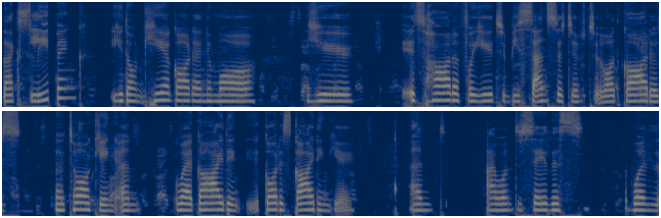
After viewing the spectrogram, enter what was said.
like sleeping you don't hear god anymore you it's harder for you to be sensitive to what god is uh, talking and where guiding god is guiding you and i want to say this when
